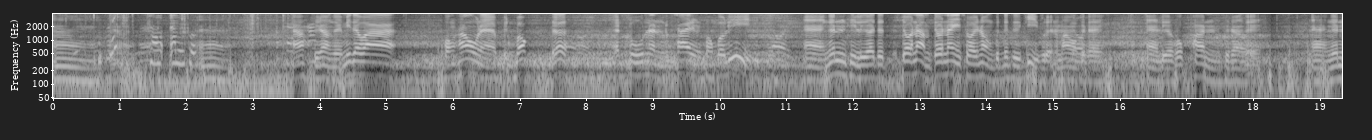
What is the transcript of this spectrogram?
อ่าช่องอันถูกอ่าเอาพี่น้องเอ้ยมีแต่ว่าของเฮาน่ะเป็นบล็อกเด้ออันปูนนั่นลูกชายนี่เป็นของเบอรี่โดยอ่าเงินที่เหลือจะเจ้าน้ำเจ้าในซอยน้องเป็นตะกี้พุ่นแหละน้ำเฮาก็ได้อ่าเหลือ6,000พี่น้องเอ้ยอ่าเงิน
